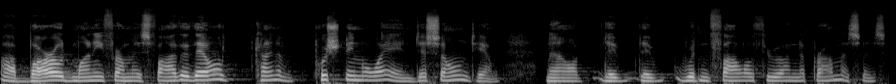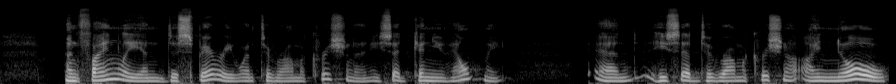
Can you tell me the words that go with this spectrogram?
uh, borrowed money from his father, they all kind of pushed him away and disowned him. Now, they, they wouldn't follow through on the promises. And finally, in despair, he went to Ramakrishna and he said, Can you help me? And he said to Ramakrishna, I know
